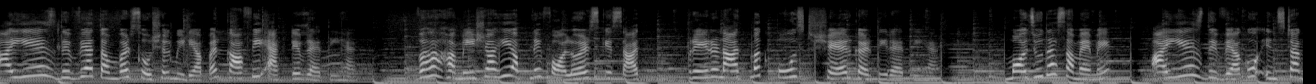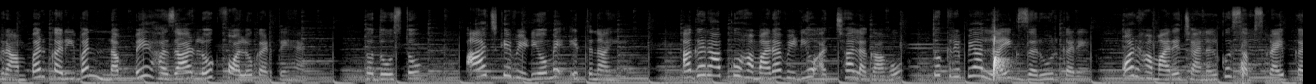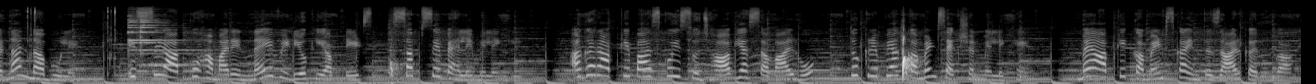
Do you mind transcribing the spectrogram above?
IAS Divya Tanwar social media पर काफ़ी एक्टिव रहती हैं। वह हमेशा ही अपने फॉलोअर्स के साथ प्रेरणात्मक पोस्ट शेयर करती रहती हैं। मौजूदा समय में आईएएस दिव्या को इंस्टाग्राम पर करीबन नब्बे हज़ार लोग फॉलो करते हैं तो दोस्तों, आज के वीडियो में इतना ही अगर आपको हमारा वीडियो अच्छा लगा हो तो कृपया लाइक ज़रूर करें और हमारे चैनल को सब्सक्राइब करना न भूलें। इससे आपको हमारे नए वीडियो की अपडेट्स सबसे पहले मिलेंगी। अगर आपके पास कोई सुझाव या सवाल हो तो कृपया कमेंट सेक्शन में लिखें। मैं आपके कमेंट्स का इंतज़ार करूँगा।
